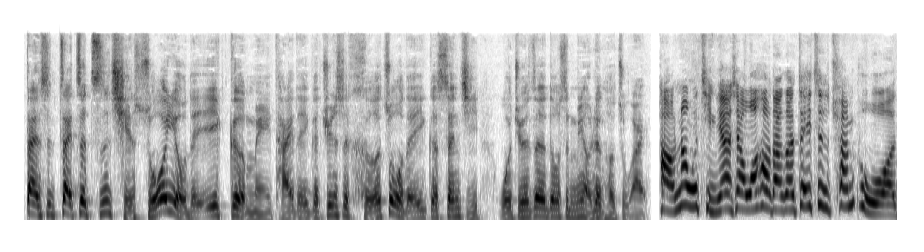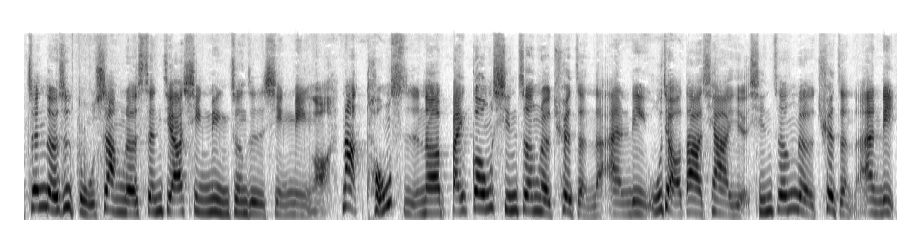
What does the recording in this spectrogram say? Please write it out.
但是在这之前，所有的一个美台的一个军事合作的一个升级，我觉得这都是没有任何阻碍。好，那我请教一下汪浩大哥，这一次川普哦真的是赌上了身家性命、政治性命哦。那同时呢，白宫新增了确诊的案例，五角大厦也新增了确诊的案例，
